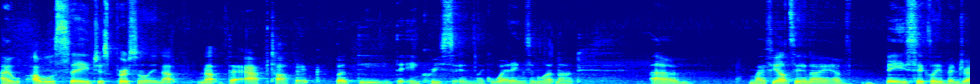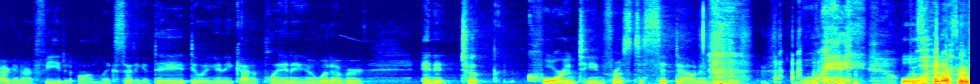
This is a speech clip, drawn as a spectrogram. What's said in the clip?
I, I will say just personally, not not the app topic, but the the increase in like weddings and whatnot. Um, my fiance and I have basically been dragging our feet on like setting a date, doing any kind of planning or whatever, and it took quarantine for us to sit down and be like, okay, what are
